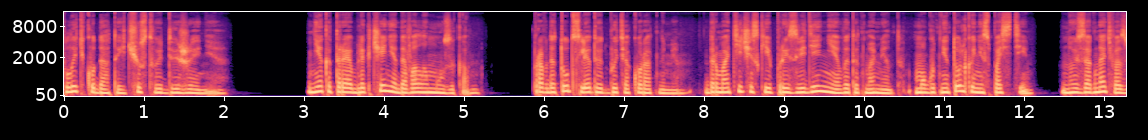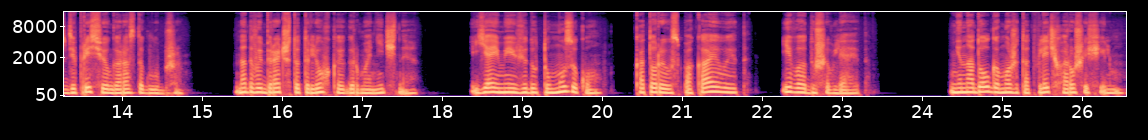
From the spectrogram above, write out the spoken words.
плыть куда-то и чувствовать движение. Некоторое облегчение давала музыка. Правда, тут следует быть аккуратными. Драматические произведения в этот момент могут не только не спасти, но и загнать вас в депрессию гораздо глубже. Надо выбирать что-то легкое, гармоничное. Я имею в виду ту музыку, который успокаивает и воодушевляет. Ненадолго может отвлечь хороший фильм,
